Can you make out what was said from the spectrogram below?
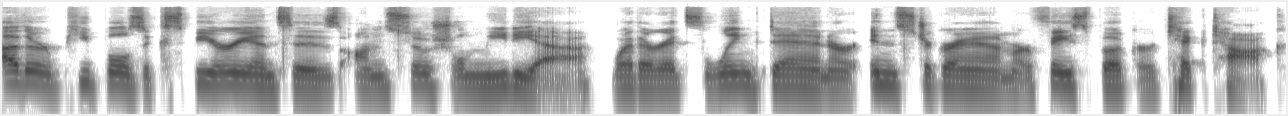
other people's experiences on social media, whether it's LinkedIn or Instagram or Facebook or TikTok.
